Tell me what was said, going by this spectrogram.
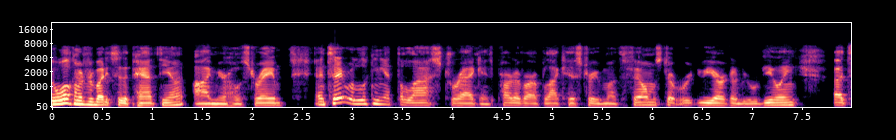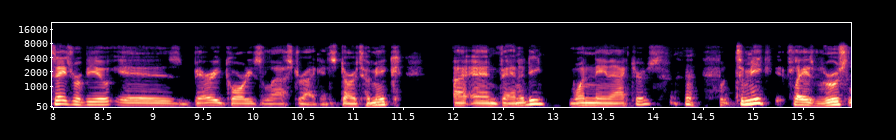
Welcome, everybody, to the Pantheon. I'm your host, Ray. And today we're looking at The Last Dragon. It's part of our Black History Month films that we are going to be reviewing. Uh, today's review is Berry Gordy's The Last Dragon, star Taimak uh, and Vanity, one name actors. Taimak plays Bruce,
